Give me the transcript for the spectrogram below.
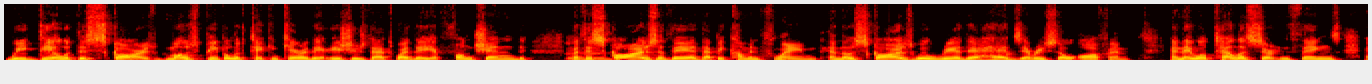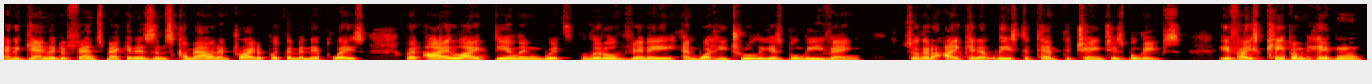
we deal with the scars. Most people have taken care of their issues. That's why they have functioned. But mm-hmm. the scars are there that become inflamed. And those scars will rear their heads every so often. And they will tell us certain things. And again, the defense mechanisms come out and try to put them in their place. But I like dealing with little Vinny and what he truly is believing so that I can at least attempt to change his beliefs. If I keep him hidden,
